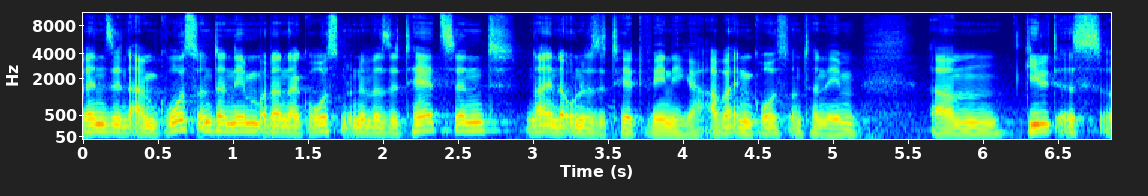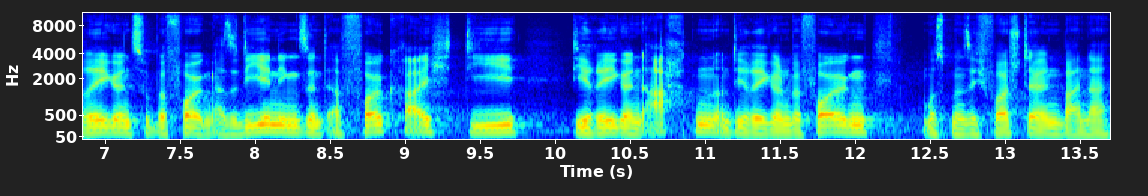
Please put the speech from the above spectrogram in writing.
Wenn Sie in einem Großunternehmen oder einer großen Universität sind, nein, in der Universität weniger, aber in Großunternehmen ähm, gilt es, Regeln zu befolgen. Also diejenigen sind erfolgreich, die die Regeln achten und die Regeln befolgen. Muss man sich vorstellen, bei einer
